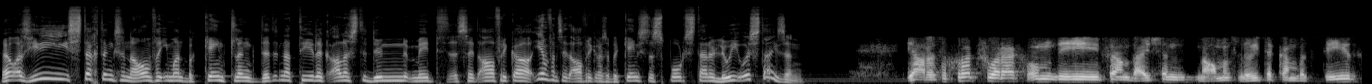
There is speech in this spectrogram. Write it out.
Nou as hierdie stigting se naam vir iemand bekend klink, dit het natuurlik alles te doen met Suid-Afrika, een van Suid-Afrika se bekendste sportsterre Louis Oosthuizen. Ja, dit is 'n groot voorreg om die foundation namens Louis te kan bestuur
